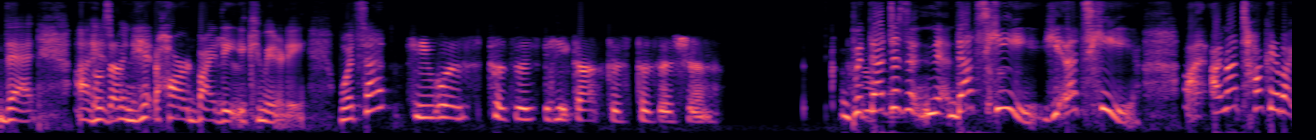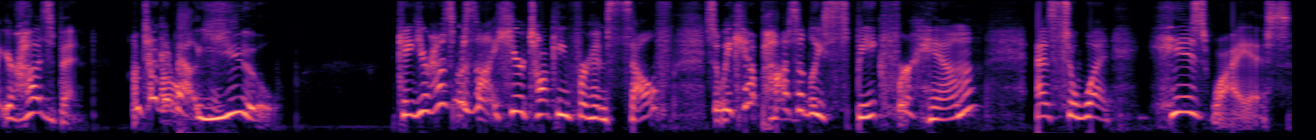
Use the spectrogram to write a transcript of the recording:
that uh, has been hit hard by the community. What's that? He was he got this position. But that doesn't. That's he. he that's he. I, I'm not talking about your husband. I'm talking about you. Okay, your husband's not here talking for himself, so we can't possibly speak for him as to what his why is.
